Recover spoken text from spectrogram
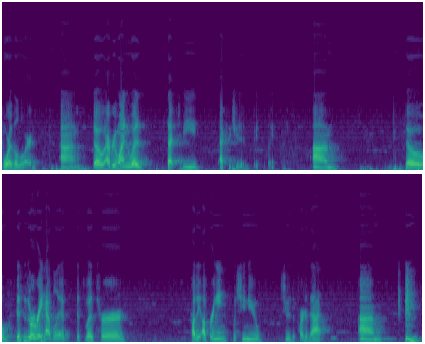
for the Lord. Um, so everyone was set to be executed, basically. Um, so this is where Rahab lived. This was her probably upbringing, what she knew. She was a part of that. Um,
